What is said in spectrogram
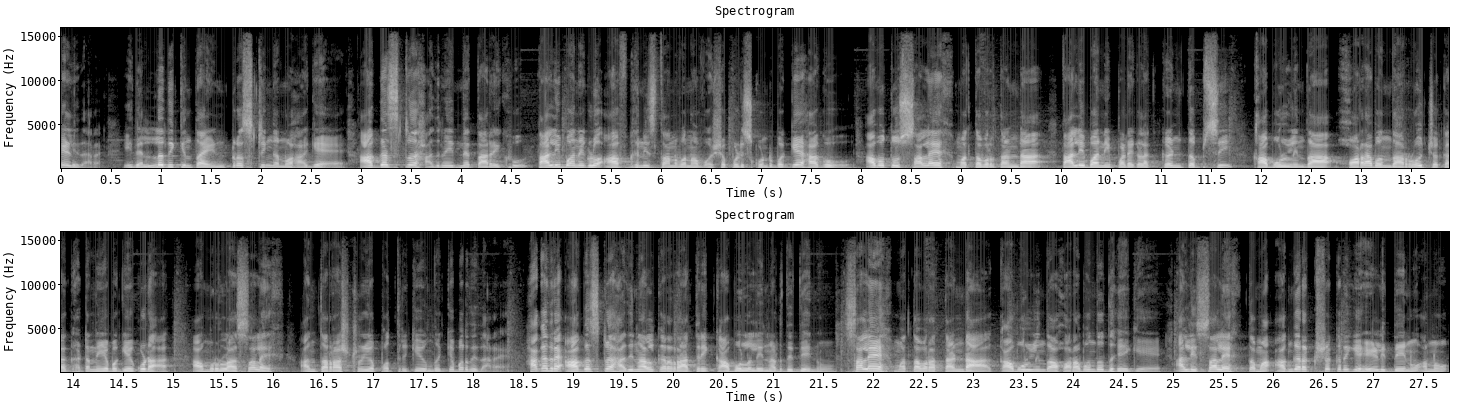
ಹೇಳಿದ್ದಾರೆ. ಇದೆಲ್ಲದಕ್ಕಿಂತ ಇಂಟ್ರೆಸ್ಟಿಂಗ್ ಅನ್ನೋ ಹಾಗೆ ಆಗಸ್ಟ್ ಹದಿನೈದನೇ ತಾರೀಕು ತಾಲಿಬಾನಿಗಳು ಆಫ್ಘಾನಿಸ್ತಾನವನ್ನು ವಶಪಡಿಸಿಕೊಂಡ ಬಗ್ಗೆ ಹಾಗೂ ಅವತ್ತು ಸಲೇಹ್ ಮತ್ತವರ ತಂಡ ತಾಲಿಬಾನಿ ಪಡೆಗಳ ಕಣ್ತಪ್ಪಿಸಿ ಕಾಬೂಲ್ನಿಂದ ಹೊರಬಂದ ರೋಚಕ ಘಟನೆಯ ಬಗ್ಗೆ ಕೂಡ ಅಮ್ರುಲ್ಲಾ ಸಲೇಹ್ ಅಂತಾರಾಷ್ಟ್ರೀಯ ಪತ್ರಿಕೆಯೊಂದಕ್ಕೆ ಬರೆದಿದ್ದಾರೆ. ಹಾಗಾದ್ರೆ ಆಗಸ್ಟ್ ಹದಿನಾಲ್ಕರ ರಾತ್ರಿ ಕಾಬೂಲಲ್ಲಿ ನಡೆದಿದ್ದೇನು? ಸಲೇಹ್ ಮತ್ತವರ ತಂಡ ಕಾಬೂಲ್ನಿಂದ ಹೊರಬಂದದ್ದು ಹೇಗೆ? ಅಲ್ಲಿ ಸಲೇಹ್ ತಮ್ಮ ಅಂಗರಕ್ಷಕರಿಗೆ ಹೇಳಿದ್ದೇನು ಅನ್ನೋ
